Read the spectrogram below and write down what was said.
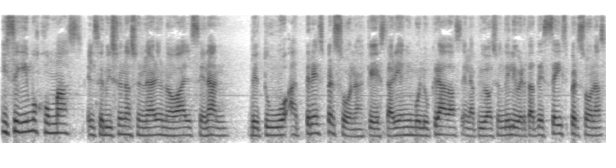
Y seguimos con más. El Servicio Nacional Aeronaval, SENAN, detuvo a tres personas que estarían involucradas en la privación de libertad de seis personas,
